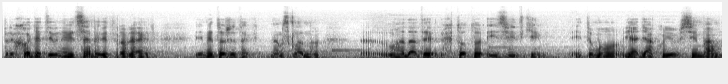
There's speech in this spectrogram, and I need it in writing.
приходять і вони від себе відправляють. І ми теж так нам складно е, вгадати, хто то і звідки. І тому я дякую всім вам,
